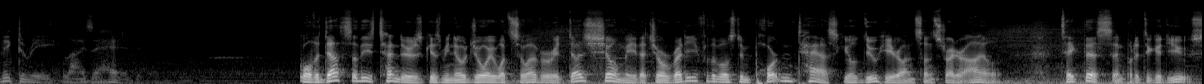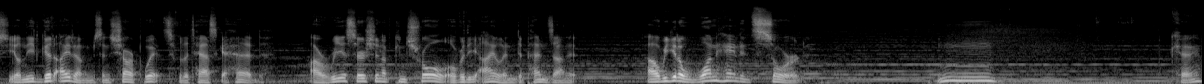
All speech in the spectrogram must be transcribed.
Victory lies ahead. While the deaths of these tenders gives me no joy whatsoever, it does show me that you're ready for the most important task you'll do here on Sunstrider Isle. Take this and put it to good use. You'll need good items and sharp wits for the task ahead. Our reassertion of control over the island depends on it. Uh, we get a one-handed sword. Hmm. Okay.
